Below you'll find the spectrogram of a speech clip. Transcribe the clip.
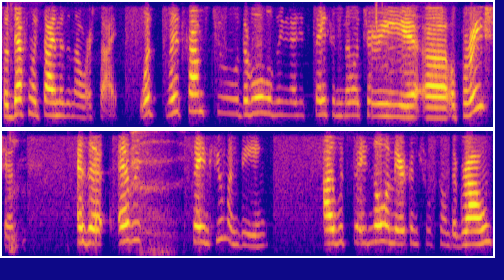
So definitely time is on our side. What, when it comes to the role of the United States in military uh, operation, as a every sane human being, I would say no American troops on the ground.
